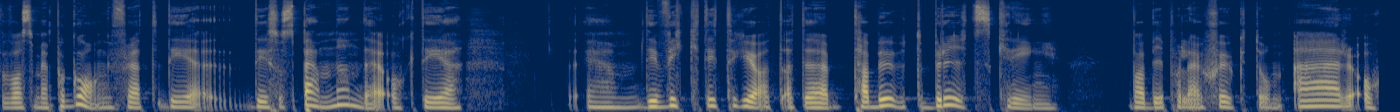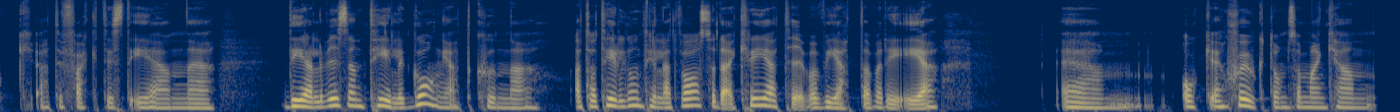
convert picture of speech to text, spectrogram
för vad som är på gång för att det, det är så spännande och det, eh, det är viktigt tycker jag att, att det här tabut bryts kring vad bipolär sjukdom är och att det faktiskt är en eh, delvis en tillgång att kunna att ha tillgång till att vara så där kreativ och veta vad det är. Ehm, och en sjukdom som man kan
